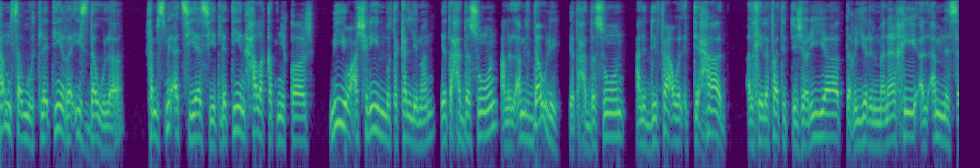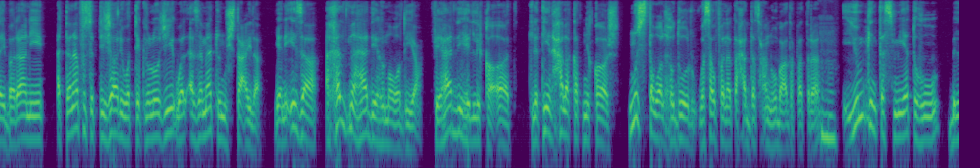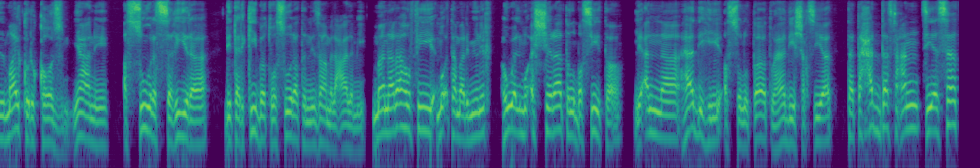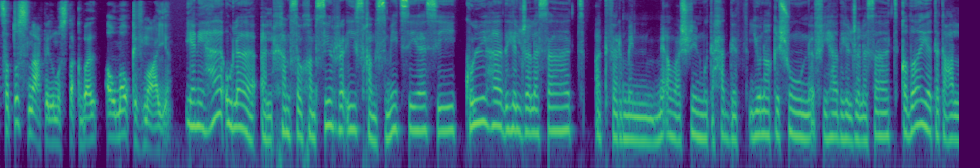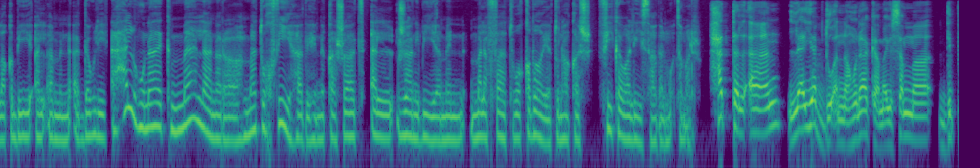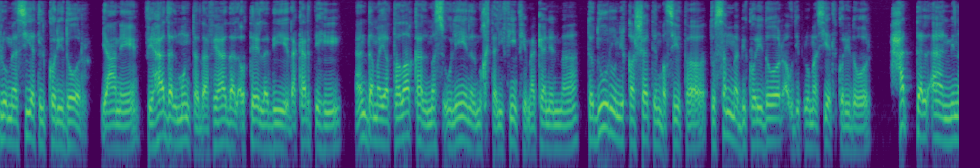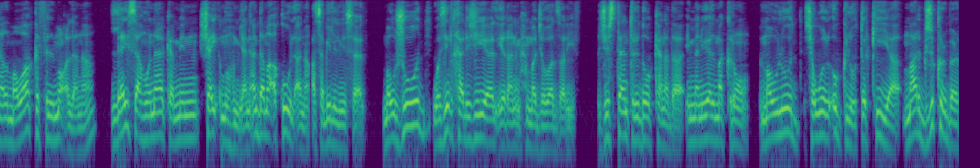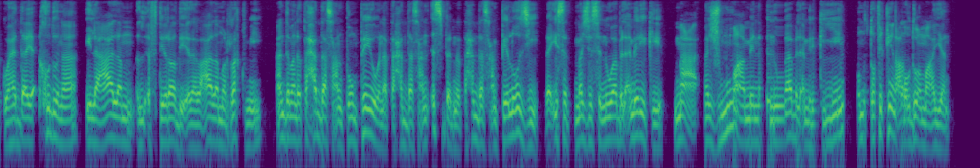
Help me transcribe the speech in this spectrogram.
35 رئيس دولة 500 سياسي 30 حلقة نقاش 120 متكلما يتحدثون عن الأمن الدولي، يتحدثون عن الدفاع والاتحاد، الخلافات التجارية، التغيير المناخي، الأمن السيبراني، التنافس التجاري والتكنولوجي والأزمات المشتعلة، يعني إذا أخذنا هذه المواضيع في هذه اللقاءات 30 حلقة نقاش مستوى الحضور وسوف نتحدث عنه بعد فترة يمكن تسميته بالمايكروكوزم يعني الصورة الصغيرة لتركيبة وصورة النظام العالمي. ما نراه في مؤتمر ميونخ هو المؤشرات البسيطة لأن هذه السلطات وهذه الشخصيات تتحدث عن سياسات ستصنع في المستقبل أو موقف معين. يعني هؤلاء ال 55 رئيس 500 سياسي كل هذه الجلسات أكثر من 120 متحدث يناقشون في هذه الجلسات قضايا تتعلق بالأمن الدولي هل هناك ما لا نراه ما تخفيه هذه النقاشات الجانبية من ملفات وقضايا تناقش في كواليس هذا المؤتمر؟ حتى الآن لا يبدو أن هناك ما يسمى دبلوماسية الكوريدور يعني في هذا المنتدى في هذا الأوتيل الذي ذكرته عندما يتلاقى المسؤولين المختلفين في مكان ما تدور نقاشات بسيطة تسمى بكوريدور أو دبلوماسية الكوريدور. حتى الآن من المواقف المعلنة ليس هناك من شيء مهم. يعني عندما أقول أنا على سبيل المثال موجود وزير الخارجية الإيراني محمد جواد ظريف. جاستين ترودو كندا. إيمانويل ماكرون مولود تشاووش أوغلو تركيا. مارك زوكربيرغ وهذا يأخذنا إلى عالم الافتراضي إلى العالم الرقمي. عندما نتحدث عن بومبيو نتحدث عن إسبر نتحدث عن بيلوسي رئيسة مجلس النواب الأمريكي مع مجموعة من النواب الأمريكيين ومتفقين على موضوع معين.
